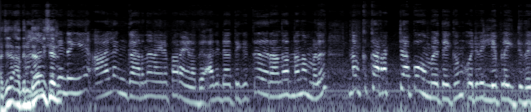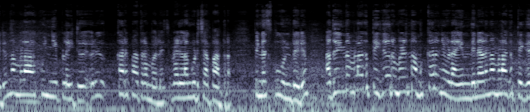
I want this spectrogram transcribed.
അത് അതിന്റെ വിശേഷം ആ എന്നാണ് അതിനെ പറയണത്. അതിന്റെ അകത്തേക്ക് കേറാന്ന് പറഞ്ഞാൽ നമ്മൾ നമുക്ക് കറക്റ്റ് ആ പോകുമ്പോഴത്തേക്കും ഒരു വലിയ പ്ലേറ്റ് തരും. നമ്മൾ ആ കുഞ്ഞി പ്ലേറ്റ് ഒരു കറിപ്പാത്രം പോലെ വെള്ളം കുടിച്ച പാത്രം പിന്നെ സ്പൂൺ തരും. അത് കഴിഞ്ഞ് നമ്മൾ അകത്തേക്ക് കയറുമ്പോഴും നമുക്ക് അറിഞ്ഞൂടാ. എന്തിനാണ് നമ്മൾ അകത്തേക്ക്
